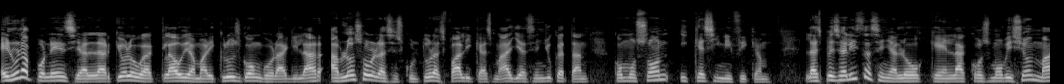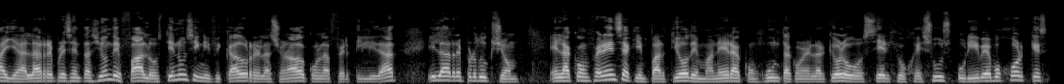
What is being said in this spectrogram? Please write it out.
En una ponencia, la arqueóloga Claudia Maricruz Góngora Aguilar habló sobre las esculturas fálicas mayas en Yucatán, cómo son y qué significan. La especialista señaló que en la cosmovisión maya la representación de falos tiene un significado relacionado con la fertilidad y la reproducción. En la conferencia que impartió de manera conjunta con el arqueólogo Sergio Jesús Uribe Bojorques,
